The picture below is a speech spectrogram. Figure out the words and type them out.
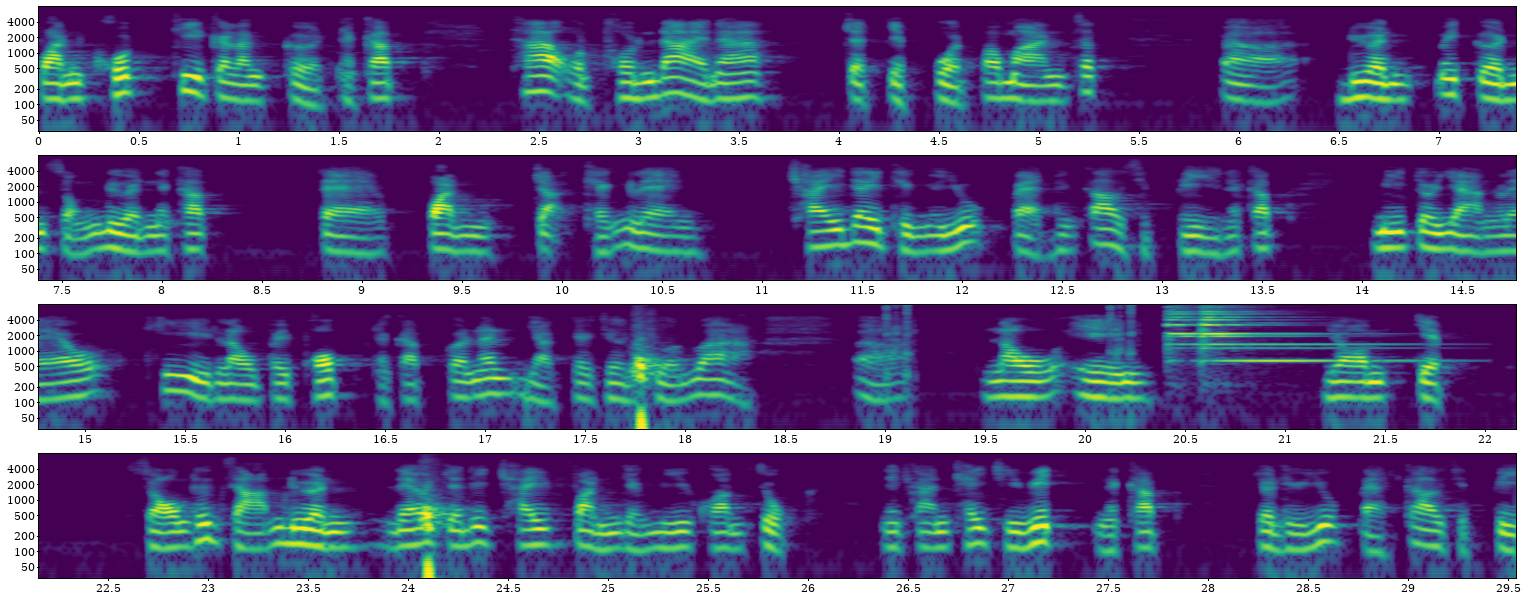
ฟันคุดที่กำลังเกิดนะครับ ถ้าอดทนได้นะ จะเจ็บปวดประมาณสักเอ่อเดือนไม่เกิน 2 เดือนนะครับ แต่ฟันจะแข็งแรงใช้ได้ถึงอายุ 8-90 ปีนะครับ มีตัวอย่างแล้วที่เราไปพบนะครับก็นั้นอยากจะเชิญชวนว่าเราเองยอมเจ็บ 2-3 เดือน แล้วจะได้ใช้ฟันอย่างมีความสุขในการใช้ชีวิตนะครับ จนถึงอายุ 8-90 ปี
